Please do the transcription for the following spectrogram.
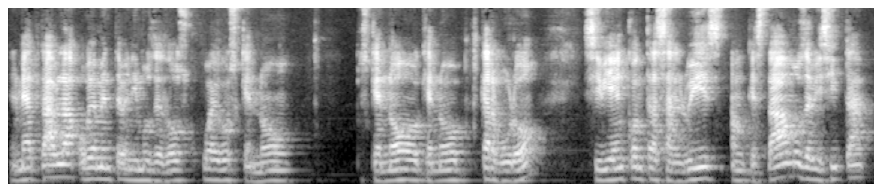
en media tabla, obviamente venimos de dos juegos que no, pues que no, que no carburó, si bien contra San Luis, aunque estábamos de visita,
